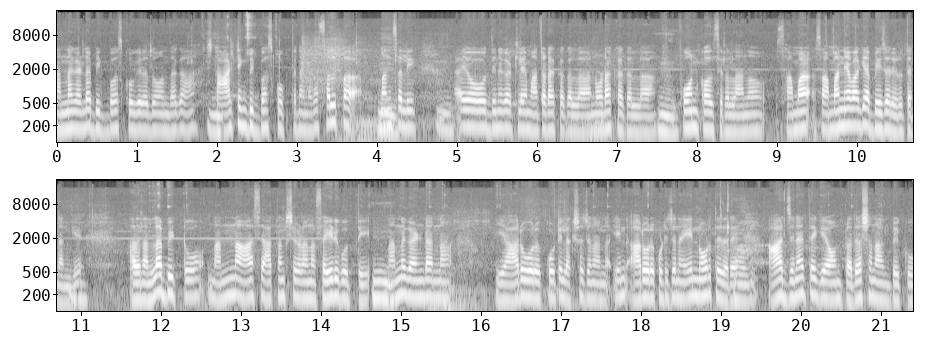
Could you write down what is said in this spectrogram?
ನನ್ನ ಗಂಡ ಬಿಗ್ ಬಾಸ್ಗೆ ಹೋಗಿರೋದು ಅಂದಾಗ ಸ್ಟಾರ್ಟಿಂಗ್ ಬಿಗ್ ಬಾಸ್ಗೆ ಹೋಗ್ತಾನೆ ಅಂದಾಗ ಸ್ವಲ್ಪ ಮನಸ್ಸಲ್ಲಿ ಅಯ್ಯೋ ದಿನಗಟ್ಟಲೆ ಮಾತಾಡೋಕ್ಕಾಗಲ್ಲ ನೋಡೋಕ್ಕಾಗಲ್ಲ ಫೋನ್ ಕಾಲ್ಸ್ ಇರಲ್ಲ ಅನ್ನೋ ಸಾಮಾ ಸಾಮಾನ್ಯವಾಗಿ ಆ ಬೇಜಾರಿರುತ್ತೆ ನನಗೆ. ಅದನ್ನೆಲ್ಲ ಬಿಟ್ಟು ನನ್ನ ಆಸೆ ಆಕಾಂಕ್ಷೆಗಳನ್ನು ಸೈಡ್ಗೆ ಗೊತ್ತಿ ನನ್ನ ಗಂಡನ್ನ ಈ ಆರೂವರೆ ಕೋಟಿ ಲಕ್ಷ ಜನ ಏನು ಆರೂವರೆ ಕೋಟಿ ಜನ ಏನು ನೋಡ್ತಾ ಇದ್ದಾರೆ ಆ ಜನತೆಗೆ ಅವ್ನ ಪ್ರದರ್ಶನ ಆಗಬೇಕು.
